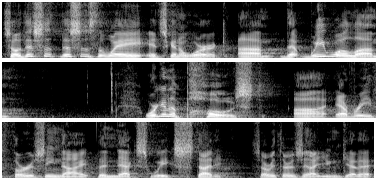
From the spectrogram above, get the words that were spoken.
So this is, this is the way it's going to work. Um, that we will, um, we're going to post uh, every Thursday night the next week's study. So every Thursday night you can get it.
